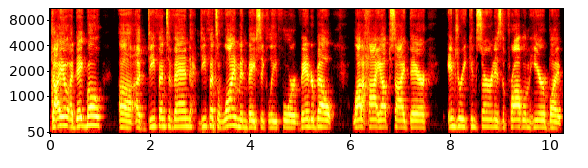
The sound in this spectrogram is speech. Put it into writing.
Dio Adegbo, uh, a defensive end, defensive lineman, basically for Vanderbilt. A lot of high upside there. Injury concern is the problem here, but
